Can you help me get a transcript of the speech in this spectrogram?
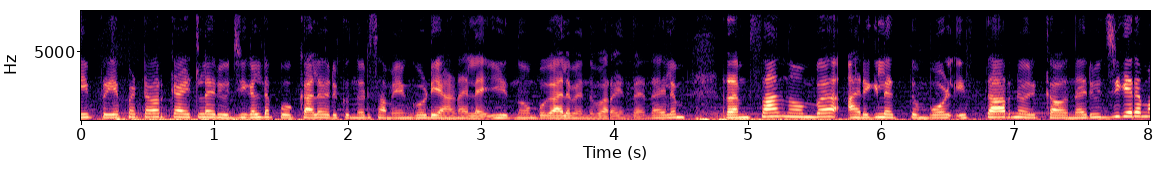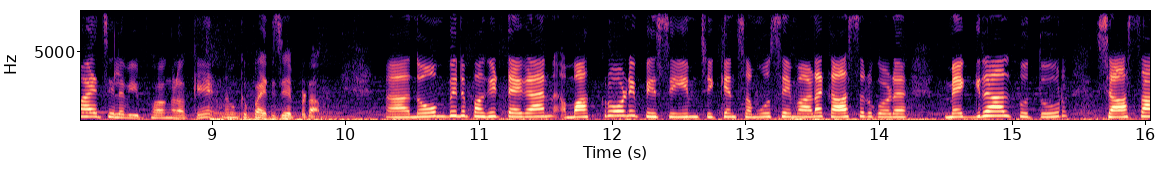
ഈ പ്രിയപ്പെട്ടവർക്കായിട്ടുള്ള രുചികളുടെ പൂക്കാലം ഒരുക്കുന്ന ഒരു സമയം കൂടിയാണല്ലേ ഈ നോമ്പുകാലം എന്ന് പറയുന്നത്. എന്തായാലും റംസാൻ നോമ്പ് അരികിലെത്തുമ്പോൾ ഇഫ്താറിന് ഒരുക്കാവുന്ന രുചികരമായ ചില വിഭവങ്ങളൊക്കെ നമുക്ക് പരിചയപ്പെടാം. നോമ്പിന് പകിട്ടേകാൻ മക്രോണി പിസയും ചിക്കൻ സമൂസയുമാണ് കാസർഗോഡ് മെഗ്രാൽ പുത്തൂർ ശാസ്താ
